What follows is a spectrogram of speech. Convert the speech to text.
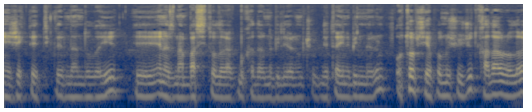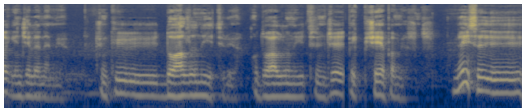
enjekte ettiklerinden dolayı e, en azından basit olarak bu kadarını biliyorum. Çok detayını bilmiyorum. Otopsi yapılmış vücut kadavra olarak incelenemiyor. Çünkü e, doğallığını yitiriyor. O doğallığını yitirince pek bir şey yapamıyorsunuz. Neyse e,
